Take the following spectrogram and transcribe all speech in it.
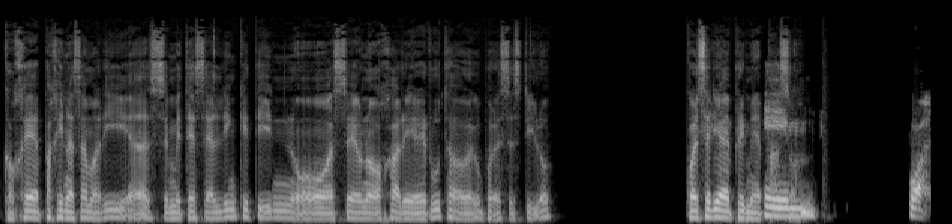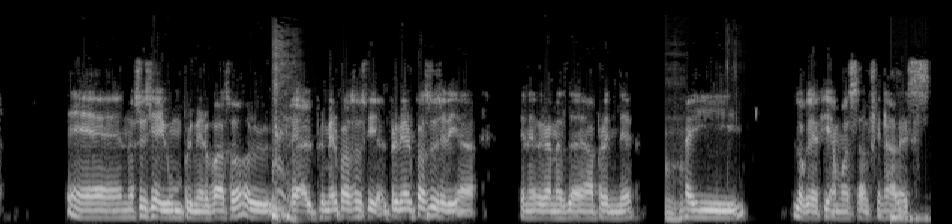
¿Coger páginas amarillas, meterse al LinkedIn o hacer una hoja de ruta o algo por ese estilo? ¿Cuál sería el primer paso? Eh, buah, eh, no sé si hay un primer paso. El, el, primer paso sí, el primer paso sería tener ganas de aprender. Uh -huh. Ahí lo que decíamos al final es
